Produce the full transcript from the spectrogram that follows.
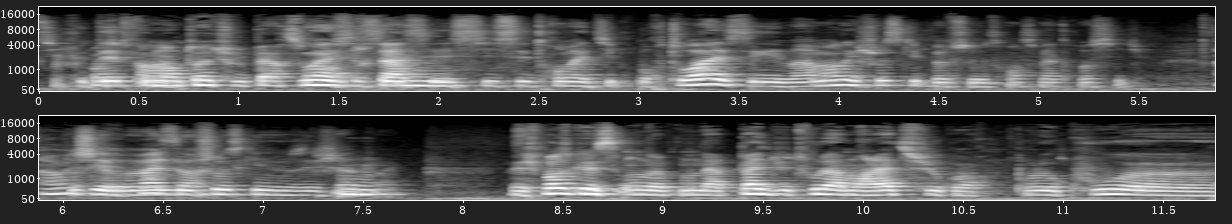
si peut-être. Comment toi tu le perçois Ouais, c'est ça, si c'est traumatique pour toi, et c'est vraiment des choses qui peuvent se transmettre aussi. Ah il y a pas mal de choses qui nous échappent. Mm. Mais je pense qu'on n'a pas du tout la main là-dessus, quoi. Pour le coup, euh...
